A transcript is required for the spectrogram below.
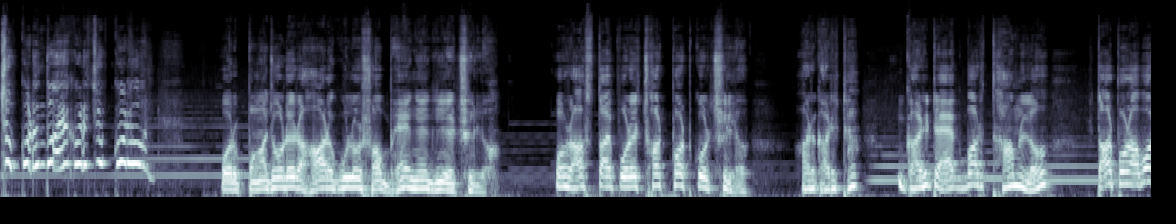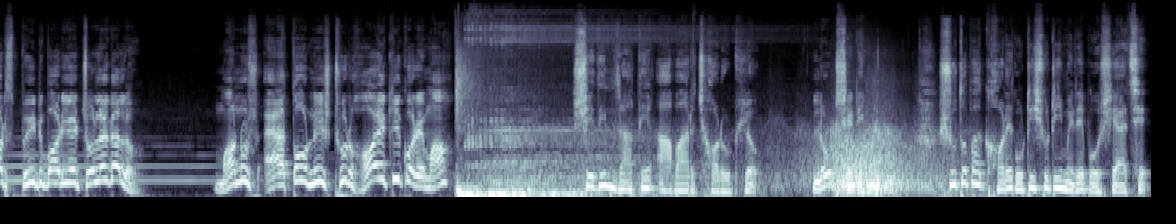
চুপ করুন দয়া করে চুপ করুন। ওর পাঁজরের হাড়গুলো সব ভেঙে গিয়েছিল। ও রাস্তায় পড়ে ছটফট করছিল। আর গাড়িটা গাড়িটা একবার থামলো তারপর আবার স্পিড বাড়িয়ে চলে গেল। মানুষ এত নিষ্ঠুর হয় কি করে মা? সেদিন রাতে আবার ঝড় উঠল। লোডশেডিং সুতপা ঘরে গুটিসুটি মেরে বসে আছে।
